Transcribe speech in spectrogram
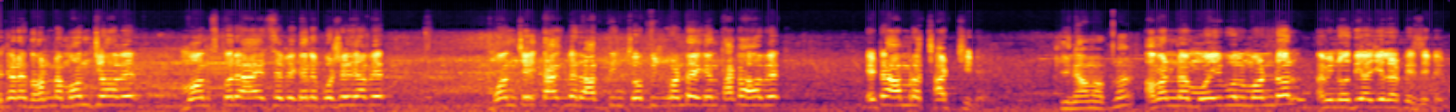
এখানে ধর্ণা মঞ্চ হবে। মঞ্চ করে আইএসএফ এখানে বসে যাবে। মঞ্চেই থাকবে রাত দিন চব্বিশ ঘণ্টা এখানে থাকা হবে। এটা আমরা ছাড়ছি না। কি নাম আপনার? আমার নাম মহিবুল মণ্ডল আমি নদিয়া জেলার প্রেসিডেন্ট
